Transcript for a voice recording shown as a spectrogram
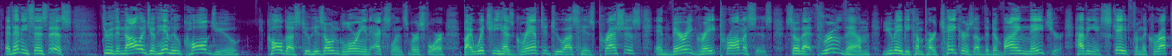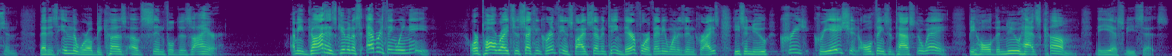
And then he says this through the knowledge of him who called you called us to his own glory and excellence, verse 4, by which he has granted to us his precious and very great promises, so that through them you may become partakers of the divine nature, having escaped from the corruption that is in the world because of sinful desire. I mean, God has given us everything we need. Or Paul writes in 2 Corinthians 5:17, "Therefore if anyone is in Christ, he's a new cre- creation. Old things have passed away; behold, the new has come." The ESV says.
